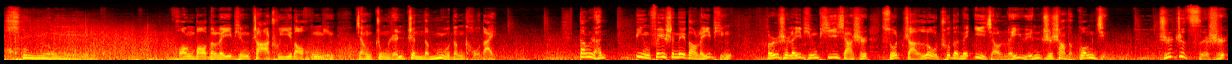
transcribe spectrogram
轰隆！狂暴的雷霆炸出一道轰鸣，将众人震得目瞪口呆。当然。并非是那道雷霆，而是雷霆劈下时所展露出的那一角雷云之上的光景。直至此时，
